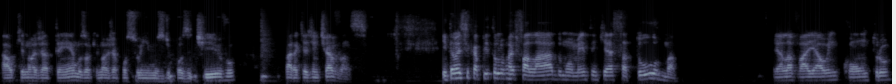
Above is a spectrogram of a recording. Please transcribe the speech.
ao que nós já temos, ao que nós já possuímos de positivo, para que a gente avance. Então esse capítulo vai falar do momento em que essa turma ela vai ao encontro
